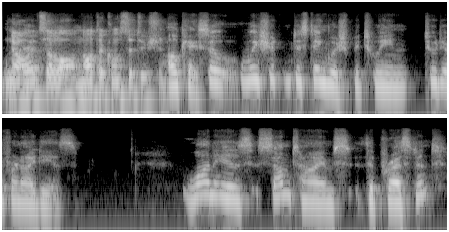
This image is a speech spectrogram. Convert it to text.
No, it's a law, not a constitution. Okay, so we should distinguish between two different ideas. One is sometimes the president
